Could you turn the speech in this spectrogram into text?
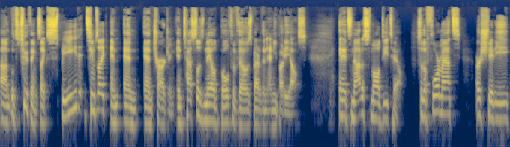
Um, it's two things like speed, it seems like, and, and, and charging. And Tesla's nailed both of those better than anybody else. And it's not a small detail. So the floor mats are shitty,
